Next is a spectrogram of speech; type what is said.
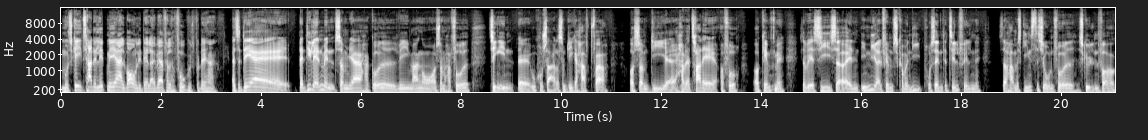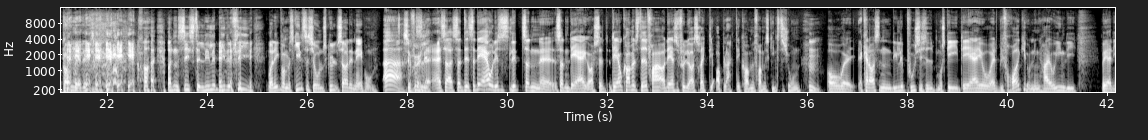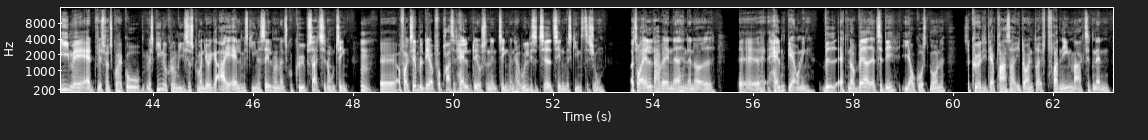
måske tager det lidt mere alvorligt, eller i hvert fald har fokus på det her? Altså det er blandt de landmænd, som jeg har gået ved i mange år, og som har fået ting ind, øh, ukrosarter, som de ikke har haft før, og som de øh, har været træt af at få og kæmpe med, så vil jeg sige, så i 99,9 procent af tilfældene, så har maskinstationen fået skylden for at komme med det. og, og den sidste lille bitte fli, hvor det ikke var maskinstationens skyld, så er det naboen. Ah, selvfølgelig. Så, altså, så, det, så det er jo lidt, lidt sådan, øh, sådan, det er ikke også. Det er jo kommet et sted fra, og det er selvfølgelig også rigtig oplagt, det er kommet fra maskinstationen. Mm. Og øh, jeg kan da også en lille pussighed måske, det er jo, at vi fra rådgivning har jo egentlig været i med, at hvis man skulle have god maskinøkonomi, så skulle man jo ikke eje alle maskiner selv, men man skulle købe sig til nogle ting. Mm. Øh, og for eksempel det at få presset halm, det er jo sådan en ting, man har udliciteret til en maskinstation. Og jeg tror, alle, der har været i nærheden af noget øh, halmbjergning, ved, at når vejret er til det i august måned, så kører de der presser i døgndrift fra den ene mark til den anden.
